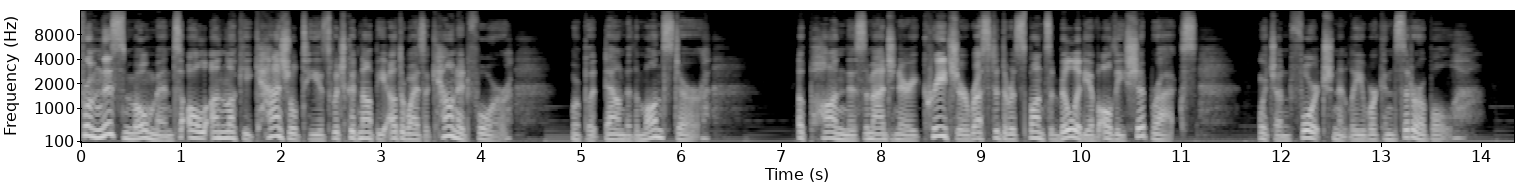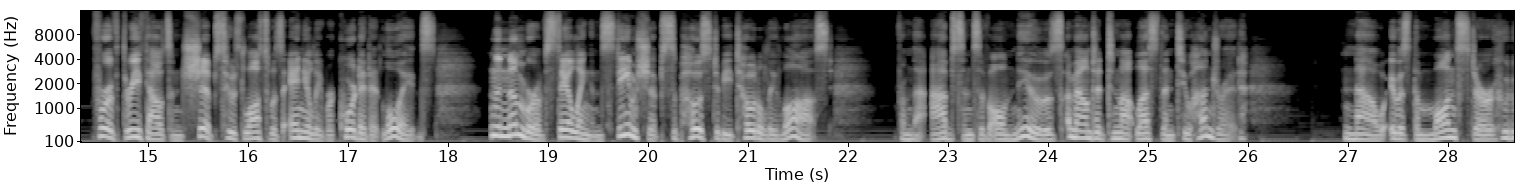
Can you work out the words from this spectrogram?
From this moment, all unlucky casualties which could not be otherwise accounted for were put down to the monster. Upon this imaginary creature rested the responsibility of all these shipwrecks, which unfortunately were considerable. For of 3,000 ships whose loss was annually recorded at Lloyd's, the number of sailing and steamships supposed to be totally lost, from the absence of all news, amounted to not less than 200. Now it was the monster who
